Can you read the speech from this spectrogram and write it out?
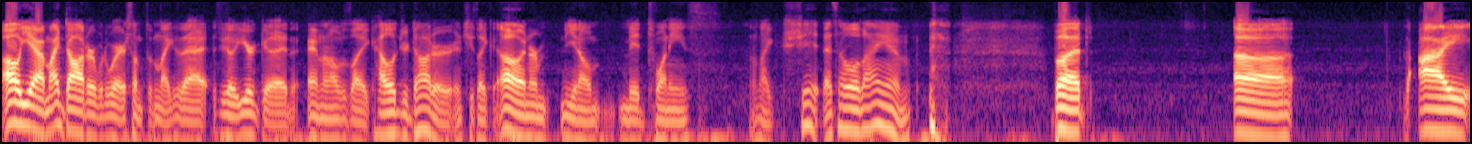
"Oh yeah, my daughter would wear something like that. So you're good." And I was like, "How old your daughter?" And she's like, "Oh, in her you know mid twenties." I'm like, shit, that's how old I am. but uh, I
